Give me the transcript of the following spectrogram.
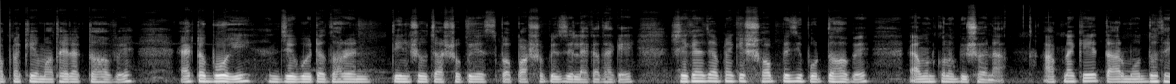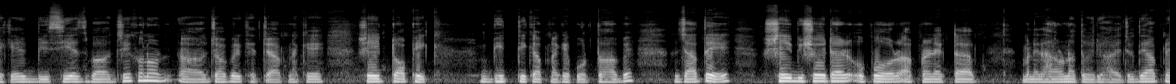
আপনাকে মাথায় রাখতে হবে, একটা বই, যে বইটা ধরেন তিনশো, চারশো পেজ বা পাঁচশো পেজে লেখা থাকে, সেখানে যে আপনাকে সব পেজই পড়তে হবে এমন কোনো বিষয় না। আপনাকে তার মধ্য থেকে বিসিএস বা যে কোনো জবের ক্ষেত্রে আপনাকে সেই টপিক ভিত্তিক আপনাকে পড়তে হবে যাতে সেই বিষয়টার উপর আপনার একটা মানে ধারণা তৈরি হয়। যদি আপনি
